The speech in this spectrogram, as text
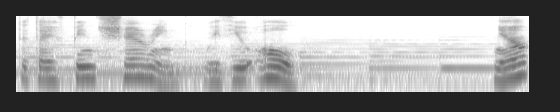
that I've been sharing with you all. Yeah?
